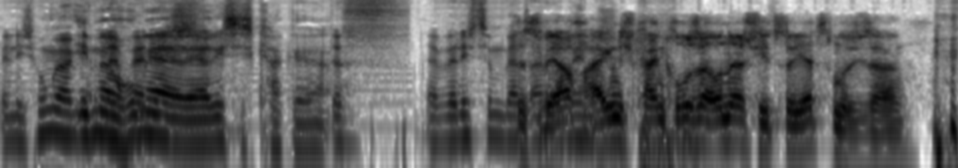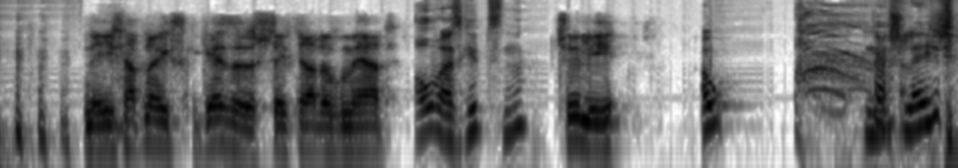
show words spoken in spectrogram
wenn ich Hunger Immer dann Hunger wäre richtig kacke. Ja. Das, da werde ich zum ganz Das wäre auch Mensch. eigentlich kein großer Unterschied zu jetzt, muss ich sagen. nee, ich habe noch nichts gegessen. Das steht gerade auf dem Herd. Oh, was gibt's denn? Chili. Oh, nicht schlecht.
